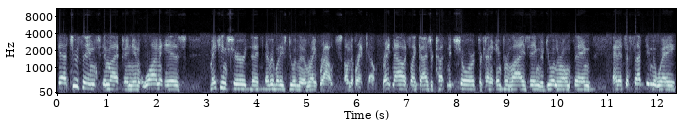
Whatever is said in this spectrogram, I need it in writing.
Yeah, two things in my opinion. One is making sure that everybody's doing the right routes on the breakout. Right now, it's like guys are cutting it short. They're kind of improvising. They're doing their own thing, and it's affecting the way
